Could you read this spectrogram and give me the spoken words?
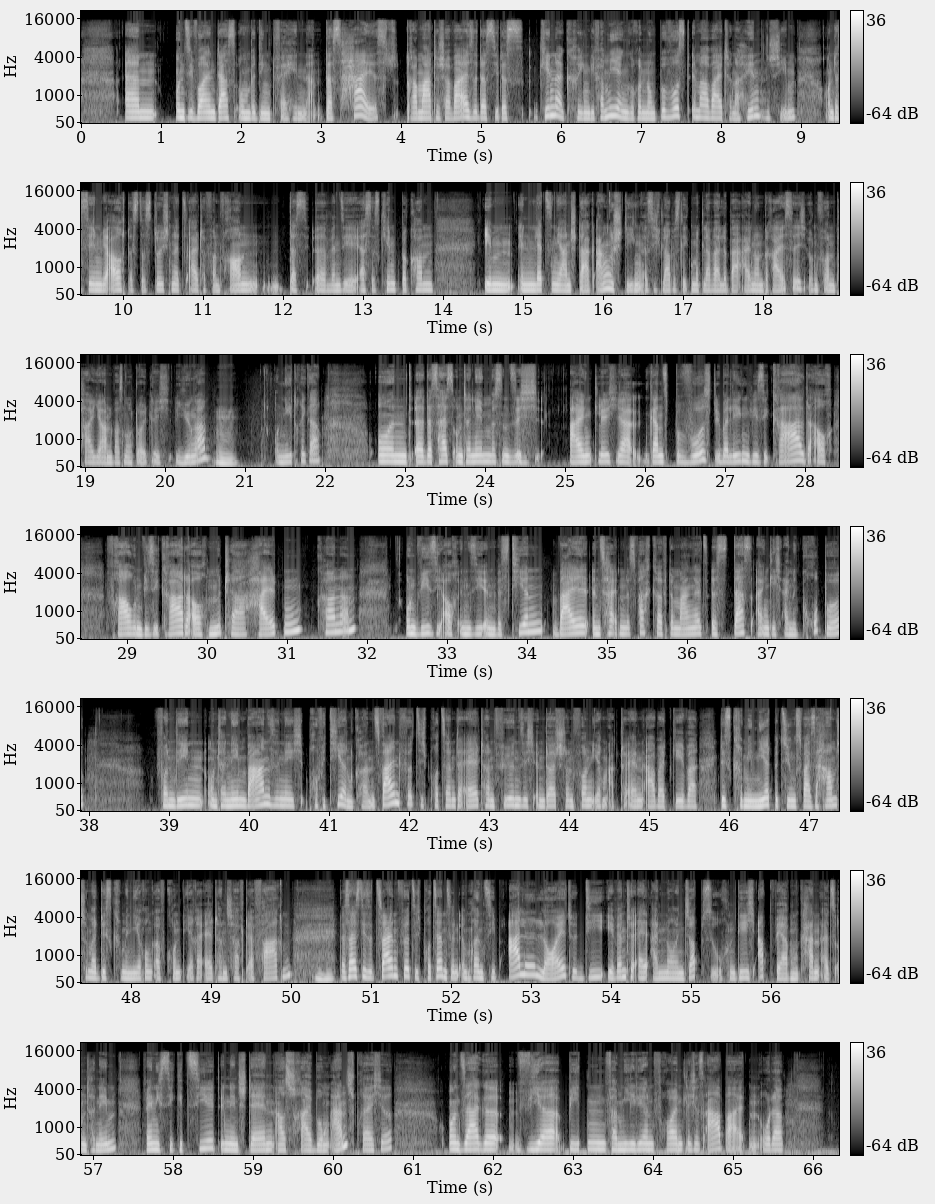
Ähm, und sie wollen das unbedingt verhindern. Das heißt dramatischerweise, dass sie das Kinderkriegen, die Familiengründung bewusst immer weiter nach hinten schieben. Und das sehen wir auch, dass das Durchschnittsalter von Frauen, dass, äh, wenn sie ihr erstes Kind bekommen, eben in den letzten Jahren stark angestiegen ist. Ich glaube, es liegt mittlerweile bei 31 und vor ein paar Jahren war es noch deutlich jünger mhm. und niedriger. Und äh, das heißt, Unternehmen müssen sich eigentlich ja ganz bewusst überlegen, wie sie gerade auch Frauen, wie sie gerade auch Mütter halten können und wie sie auch in sie investieren, weil in Zeiten des Fachkräftemangels ist das eigentlich eine Gruppe, von denen Unternehmen wahnsinnig profitieren können. 42 Prozent der Eltern fühlen sich in Deutschland von ihrem aktuellen Arbeitgeber diskriminiert bzw. haben schon mal Diskriminierung aufgrund ihrer Elternschaft erfahren. Mhm. Das heißt, diese 42 Prozent sind im Prinzip alle Leute, die eventuell einen neuen Job suchen, die ich abwerben kann als Unternehmen, wenn ich sie gezielt in den Stellenausschreibungen anspreche und sage, wir bieten familienfreundliches Arbeiten oder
